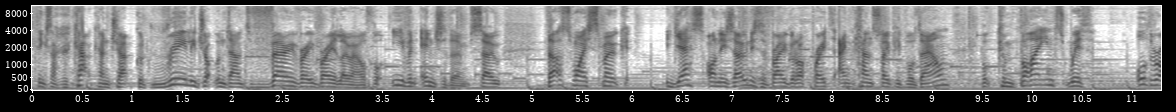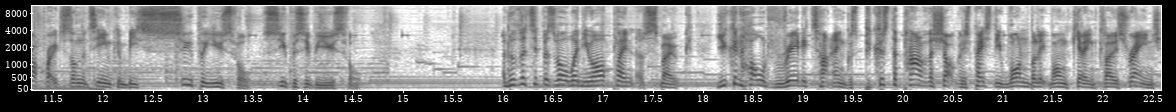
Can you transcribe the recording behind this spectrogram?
things like a Kapkan trap could really drop them down to very, very, very low health or even injure them. So that's why Smoke, yes, on his own is a very good operator and can slow people down, but combined with other operators on the team can be super useful. Super, super useful. Another tip as well, when you are playing a smoke, you can hold really tight angles. Because the power of the shotgun is basically one bullet, one kill in close range,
